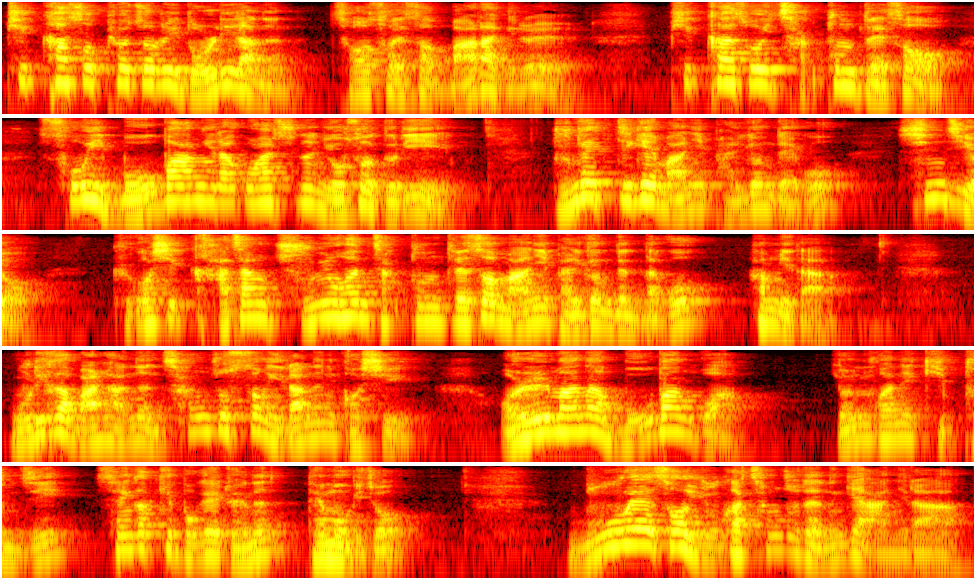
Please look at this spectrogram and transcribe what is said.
피카소 표절의 논리라는 저서에서 말하기를 피카소의 작품들에서 소위 모방이라고 할 수 있는 요소들이 눈에 띄게 많이 발견되고 심지어 그것이 가장 중요한 작품들에서 많이 발견된다고 합니다. 우리가 말하는 창조성이라는 것이 얼마나 모방과 연관이 깊은지 생각해 보게 되는 대목이죠. 무에서 유가 창조되는 게 아니라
